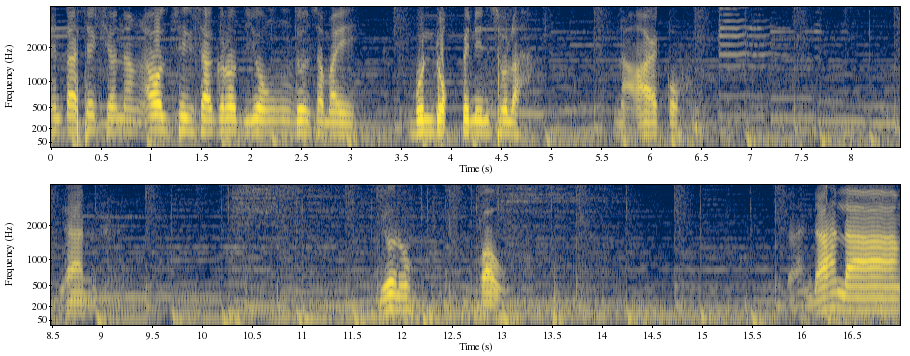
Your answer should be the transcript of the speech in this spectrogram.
intersection ng Old Sigsag Road yung doon sa may Bundok Peninsula na Arco. Yan. Yun oh. Wow. Dahan-dahan lang.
